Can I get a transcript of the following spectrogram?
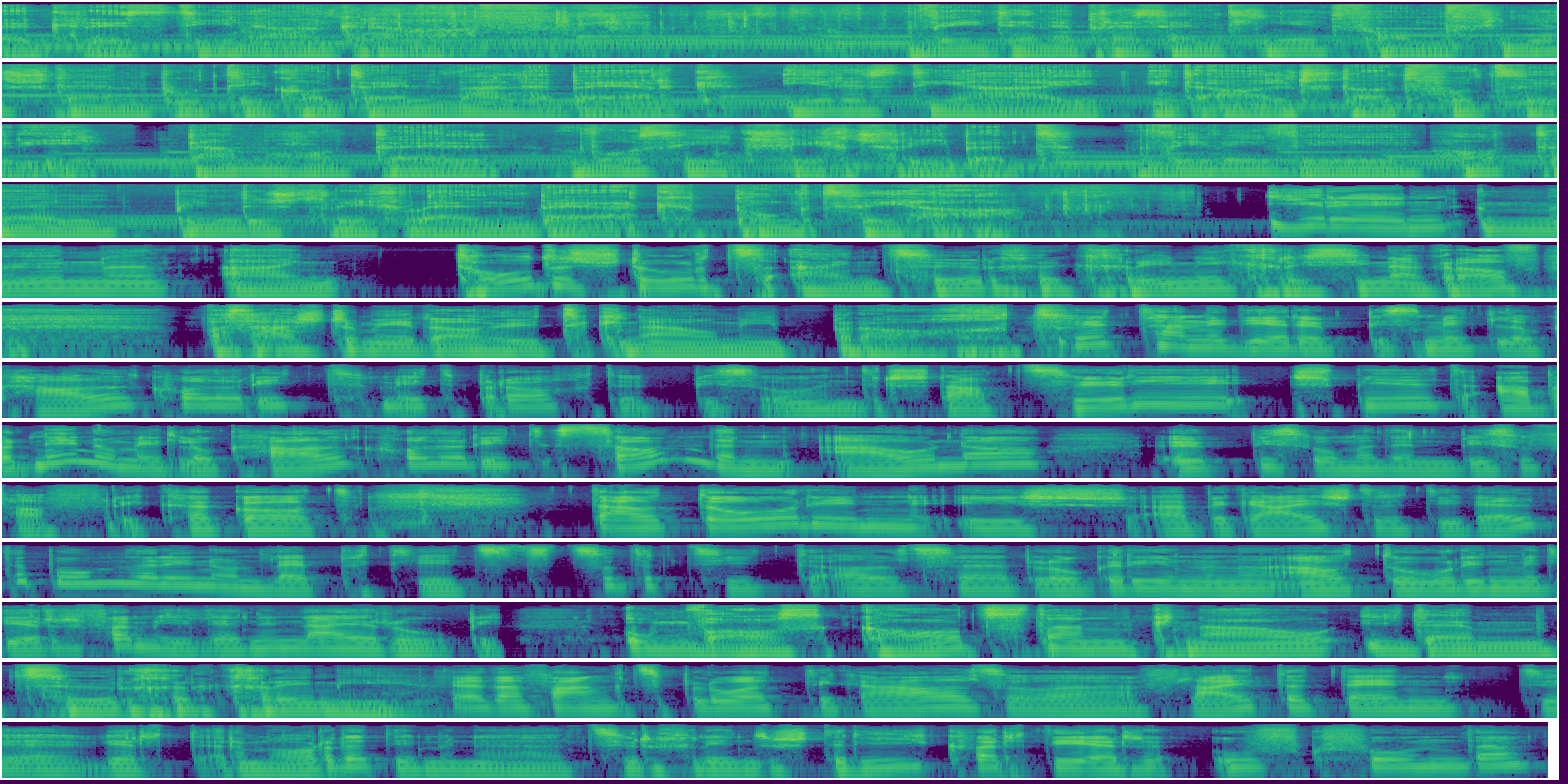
der Christina Graf. Wird Ihnen präsentiert vom 4-Stern-Boutique Hotel Wellenberg. Ihres Zuhause in der Altstadt von Zürich. Dem Hotel, wo Sie Geschichte schreiben. www.hotel-wellenberg.ch Irene Mörner, ein Todessturz, ein Zürcher Krimi. Christina Graf, was hast du mir da heute genau mitgebracht? Heute habe ich dir etwas mit Lokalkolorit mitgebracht, etwas, was in der Stadt Zürich spielt, aber nicht nur mit Lokalkolorit, sondern auch noch etwas, wo man dann bis auf Afrika geht. Die Autorin ist eine begeisterte Weltenbummlerin und lebt jetzt zu der Zeit als äh, Bloggerin und Autorin mit ihrer Familie in Nairobi. Um was geht es denn genau in dem Zürcher Krimi? Ja, da fängt es blutig an. Also ein Flight Attendant äh, wird ermordet in einem Zürcher Industriequartier aufgefunden.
